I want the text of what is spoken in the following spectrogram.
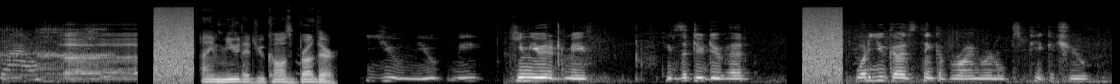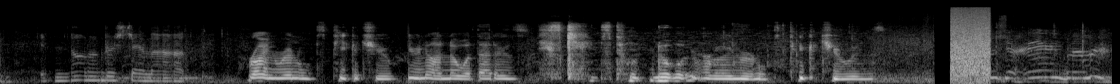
Wow. I muted you cause brother. You mute me? He muted me. He's a doo-doo head. What do you guys think of Ryan Reynolds' Pikachu? Did not understand that. Ryan Reynolds Pikachu. Do you not know what that is? These games don't know what Ryan Reynolds Pikachu is. Mr. Aaron Burmer.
